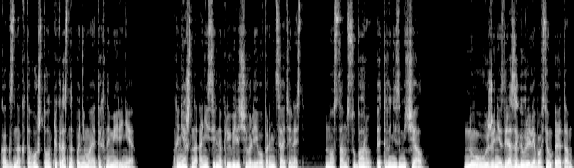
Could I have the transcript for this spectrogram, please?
как знак того, что он прекрасно понимает их намерения. Конечно, они сильно преувеличивали его проницательность, но сам Субару этого не замечал. «Ну, вы же не зря заговорили обо всем этом,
